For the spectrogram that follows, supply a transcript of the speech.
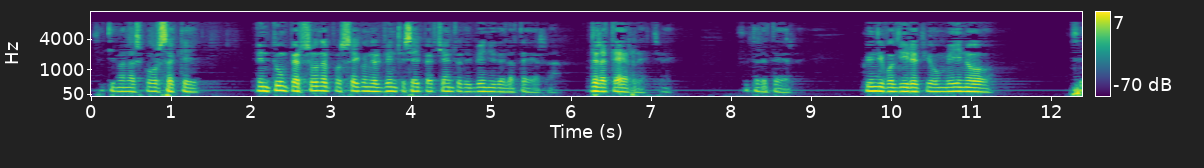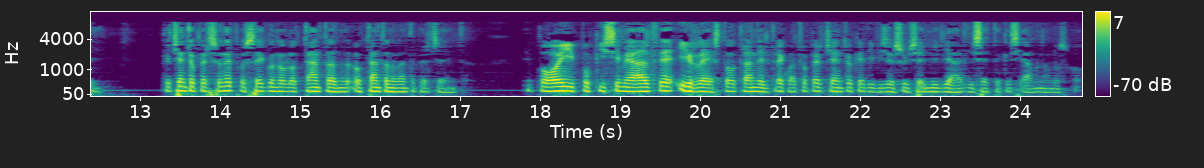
settimana scorsa, che 21 persone posseggono il 26% dei beni della terra, delle terre, cioè tutte le terre. Quindi vuol dire più o meno sì, che 100 persone posseggono l'80-90% e poi pochissime altre il resto, tranne il 3-4% che è diviso sui 6 miliardi, 7 che siamo, non lo so.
